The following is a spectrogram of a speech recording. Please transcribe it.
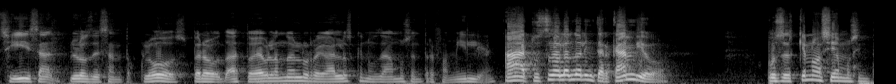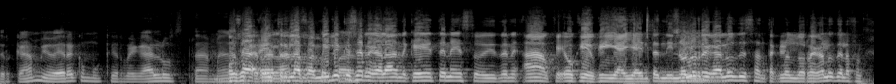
sí, los de Santo Claus, pero estoy hablando de los regalos que nos dábamos entre familia. Ah, tú estás hablando del intercambio. Pues es que no hacíamos intercambio, era como que regalos más O sea, que entre la familia que se regalaban, ¿de qué tenés esto? Y tenés- Ah, ok, ok, ok, ya, ya entendí. No los regalos de Santa Claus, los regalos de la familia.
